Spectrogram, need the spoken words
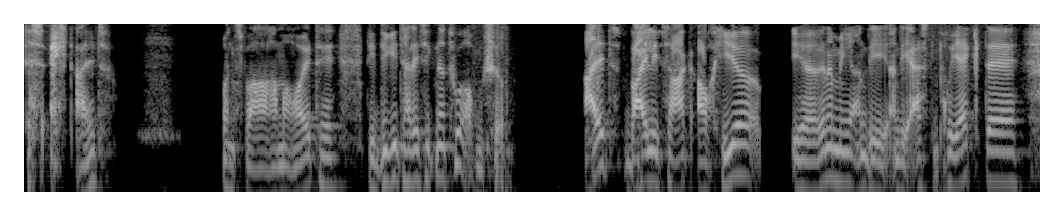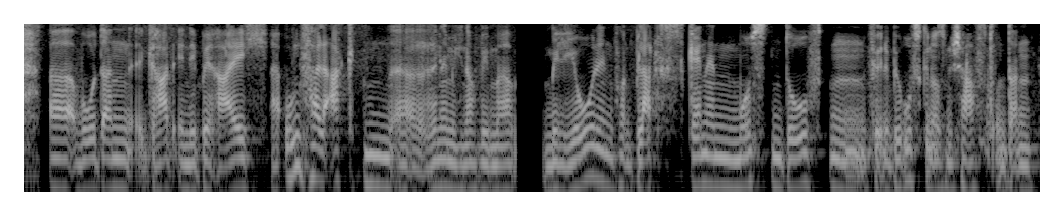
ist echt alt. Und zwar haben wir heute die digitale Signatur auf dem Schirm. Alt, weil ich sage, auch hier ich erinnere mich an die, an die ersten Projekte, äh, wo dann gerade in dem Bereich äh, Unfallakten, äh, erinnere mich noch, wie wir Millionen von Blatt scannen mussten, durften für eine Berufsgenossenschaft und dann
